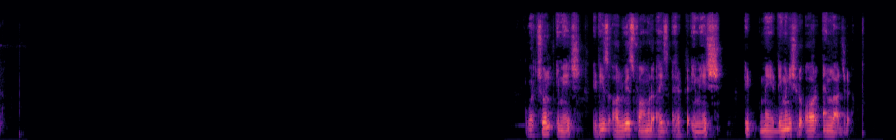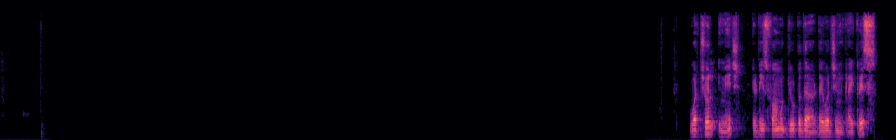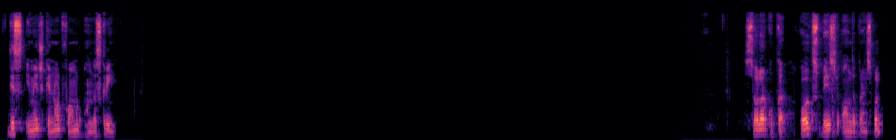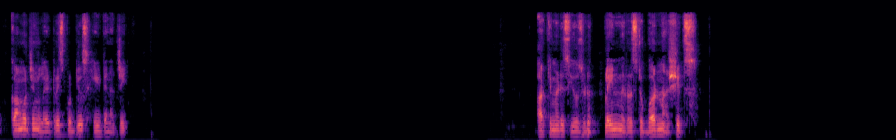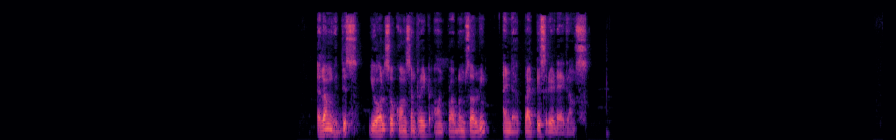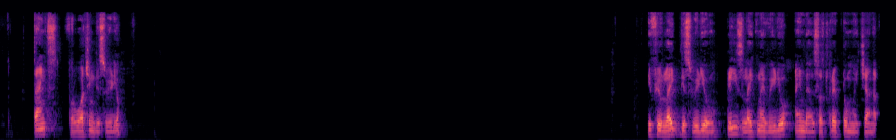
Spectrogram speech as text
Virtual image. It is always formed as erect image. It may diminished or enlarged. Virtual image. It is formed due to the diverging light rays. This image cannot formed on the screen Solar cooker works based on the principle converging light rays produce heat energy. Archimedes used plane mirrors to burn ships. Along with this, you also concentrate on problem solving and uh, practice ray diagrams. Thanks for watching this video. If you like this video, please like my video and uh, subscribe to my channel.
